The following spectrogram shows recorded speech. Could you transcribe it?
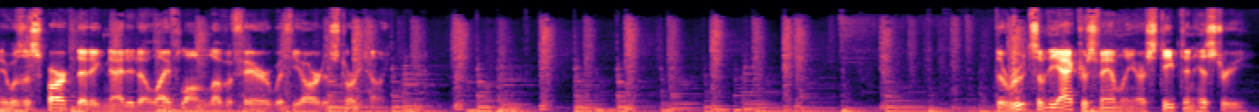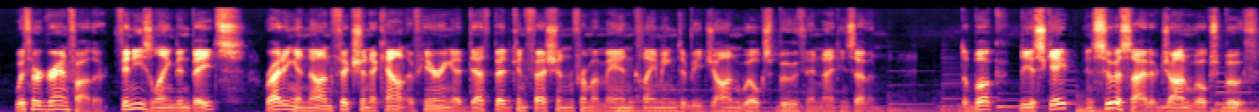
It was a spark that ignited a lifelong love affair with the art of storytelling. The roots of the actress family are steeped in history, with her grandfather, Phineas Langdon Bates, writing a nonfiction account of hearing a deathbed confession from a man claiming to be John Wilkes Booth in 1907. The book, The Escape and Suicide of John Wilkes Booth,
